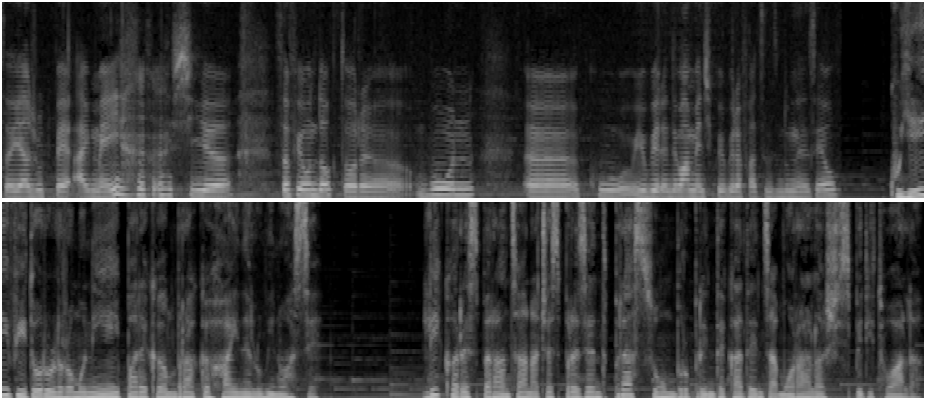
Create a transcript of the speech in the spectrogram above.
să-i ajut pe ai mei și să fiu un doctor bun, Uh, cu iubire de oameni și cu iubire față de Dumnezeu. Cu ei, viitorul României pare că îmbracă haine luminoase. Licăre speranța în acest prezent prea sumbru prin decadența morală și spirituală.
